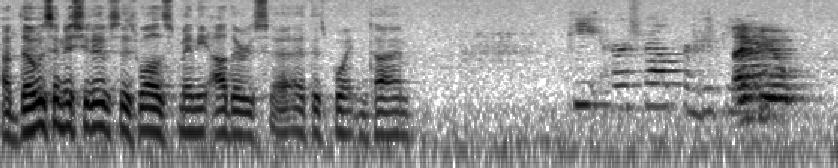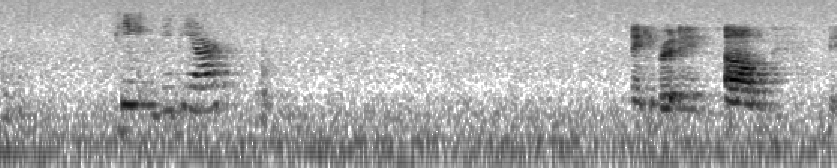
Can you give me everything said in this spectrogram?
of those initiatives as well as many others uh, at this point in time. Pete Hirschfeld from VPR. thank you. Pete, VPR. Thank you, Brittany. Um, it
